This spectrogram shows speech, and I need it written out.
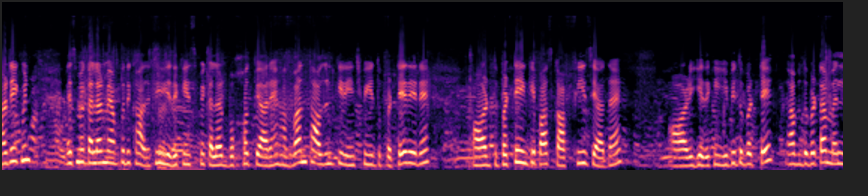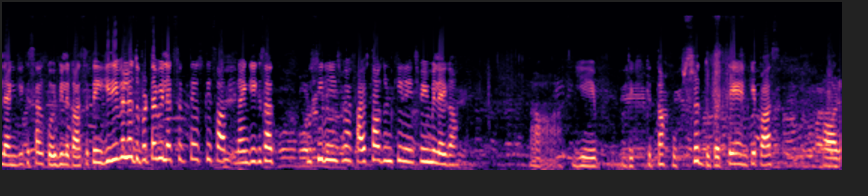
हर एक मिनट इसमें कलर मैं आपको दिखा देती हूँ। ये देखें इसमें कलर बहुत प्यारे हैं। वन थाउज़ेंड की रेंज में ये दुपट्टे दे रहे हैं। और दुपट्टे इनके पास काफ़ी ज़्यादा हैं। और ये देखें ये भी दुपट्टे। अब दुपट्टा मैं लहंगे के साथ कोई भी लगा सकते हैं। ये वाला दुपट्टा भी लग सकते हैं उसके साथ लहंगे के साथ। उसी रेंज में फाइव थाउज़ेंड की रेंज में ही मिलेगा। हाँ ये देखिए कितना खूबसूरत दुपट्टे हैं इनके पास। और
